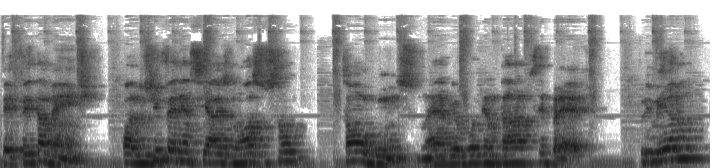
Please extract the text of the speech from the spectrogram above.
Perfeitamente. Olha, os diferenciais nossos são, são alguns, né? Eu vou tentar ser breve. Primeiro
